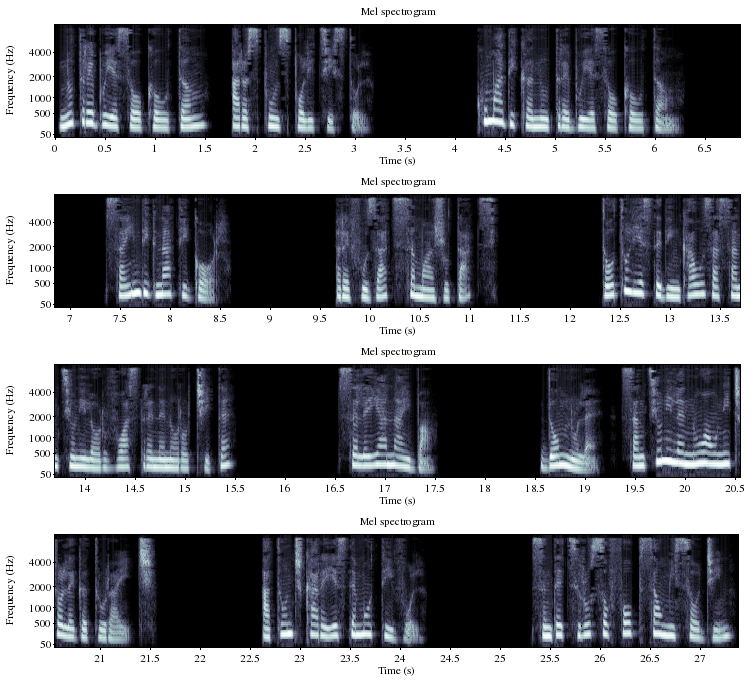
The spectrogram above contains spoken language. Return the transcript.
nu trebuie să o căutăm, a răspuns polițistul. Cum adică nu trebuie să o căutăm? S-a indignat Igor. Refuzați să mă ajutați? Totul este din cauza sancțiunilor voastre nenorocite? Să le ia naiba. Domnule, sancțiunile nu au nicio legătură aici. Atunci care este motivul? Sunteți rusofob sau misogin?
